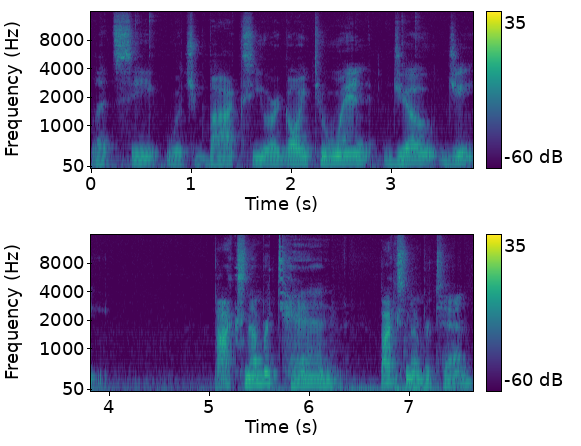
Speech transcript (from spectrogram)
Let's see which box you are going to win, Joe G. Box number 10. Box number 10.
